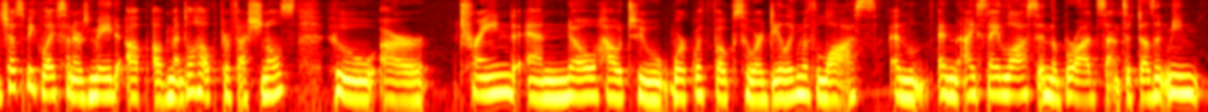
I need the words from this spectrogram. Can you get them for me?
Chesapeake Life Center is made up of mental health professionals who are trained and know how to work with folks who are dealing with loss and and I say loss in the broad sense it doesn't mean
